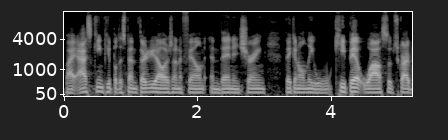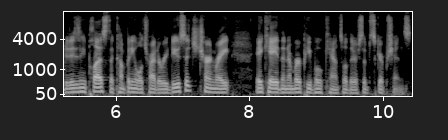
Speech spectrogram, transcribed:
by asking people to spend $30 on a film and then ensuring they can only keep it while subscribed to Disney Plus. The company will try to reduce its churn rate, aka the number of people who cancel their subscriptions.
